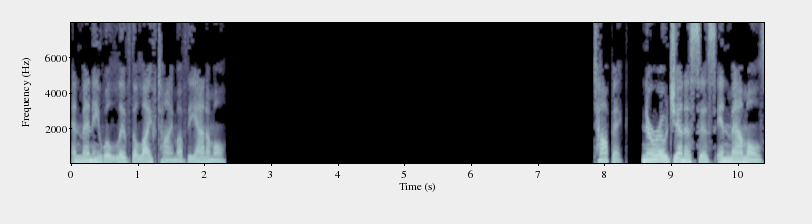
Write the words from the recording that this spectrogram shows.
and many will live the lifetime of the animal. Neurogenesis in mammals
